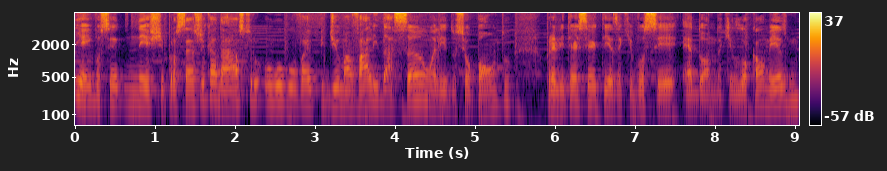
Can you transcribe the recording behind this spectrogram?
E aí você, neste processo de cadastro, o Google vai pedir uma validação ali do seu ponto para ele ter certeza que você é dono daquele local mesmo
